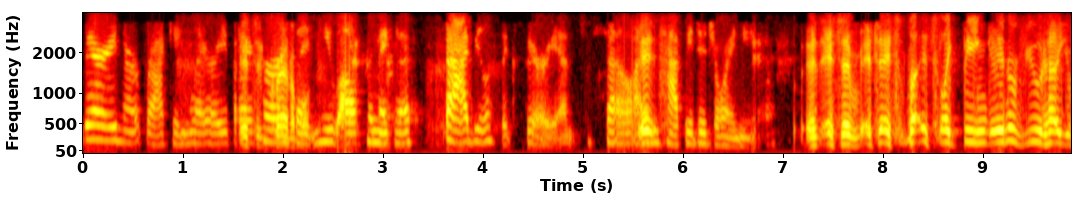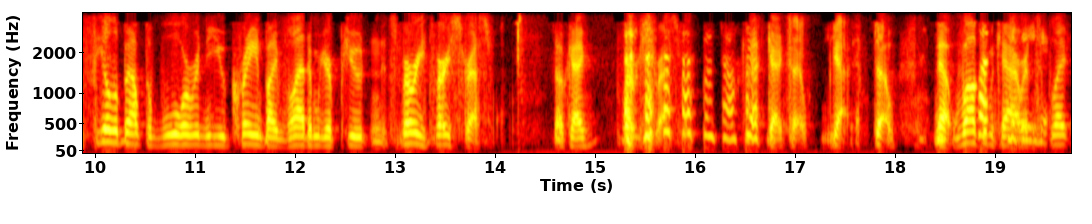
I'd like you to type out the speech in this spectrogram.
very nerve-wracking, Larry, but it's I've heard incredible. that you also make it a fabulous experience. So I'm It- happy to join you. It, it's a it's it's it's like being interviewed how you feel about the war in the Ukraine by Vladimir Putin. It's very very stressful. Okay, very stressful. okay, so yeah, so now welcome, Karen. It's a pleasure.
